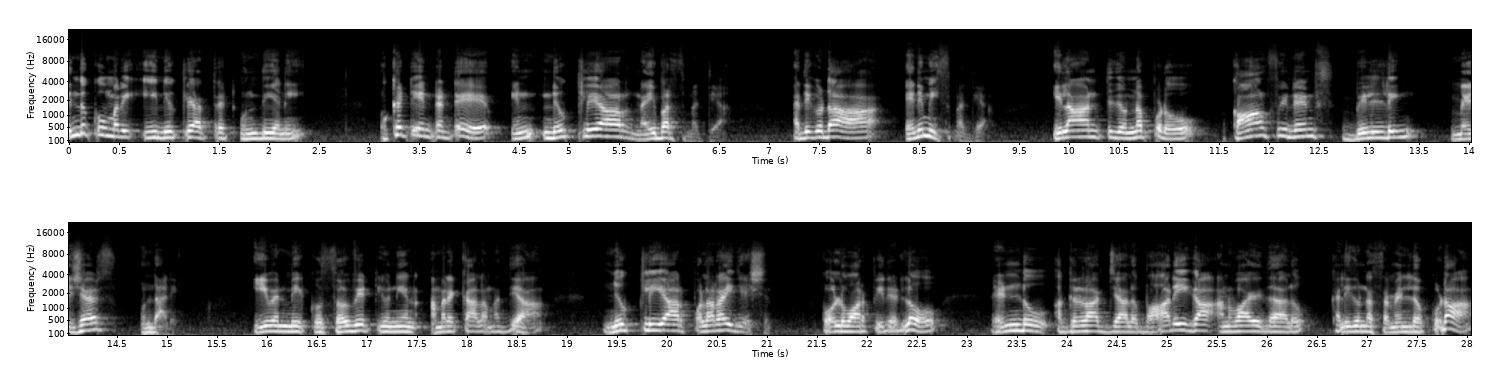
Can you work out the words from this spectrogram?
ఎందుకు మరి ఈ న్యూక్లియర్ థ్రెట్ ఉంది అని? ఒకటి ఏంటంటే ఇన్ న్యూక్లియర్ నైబర్స్ మధ్య అది కూడా ఎనిమీస్ మధ్య ఇలాంటిది ఉన్నప్పుడు కాన్ఫిడెన్స్ బిల్డింగ్ మెజర్స్ ఉండాలి. ఈవెన్ మీకు సోవియట్ యూనియన్ అమెరికాల మధ్య న్యూక్లియర్ పొలరైజేషన్ కోల్డ్ వార్ పీరియడ్లో రెండు అగ్రరాజ్యాలు భారీగా అణ్వాయుధాలు కలిగి ఉన్న సమయంలో కూడా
